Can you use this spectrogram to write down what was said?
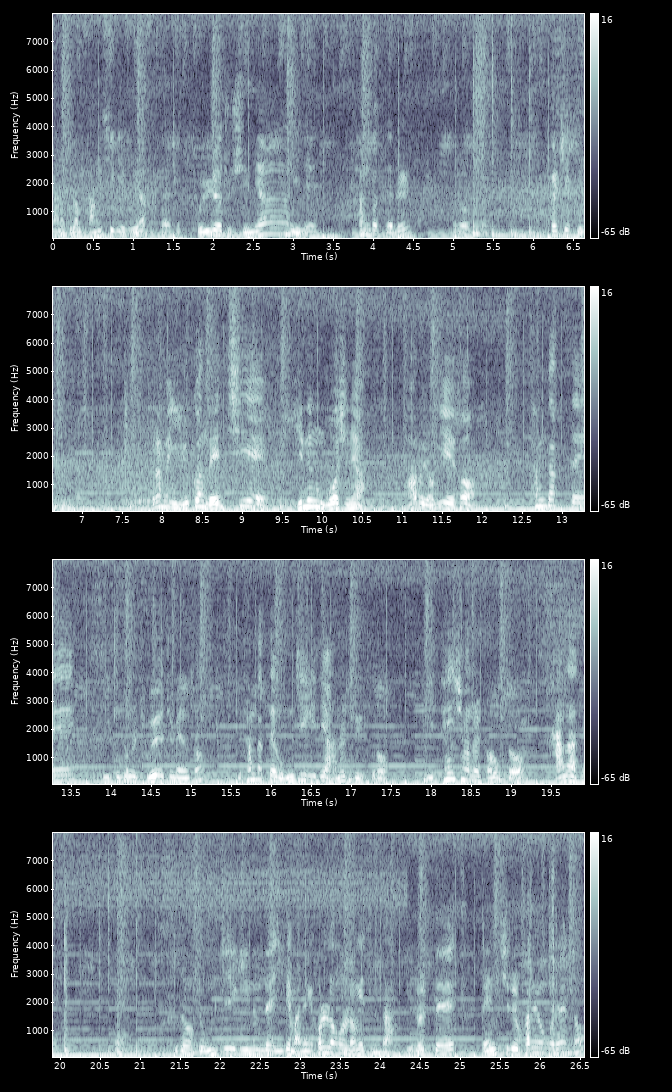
하는 그런 방식이고요. 자, 이렇게 돌려주시면 이제 삼각대를 이렇게 펼칠 수 있습니다. 그러면 이 육각 렌치의 기능은 무엇이냐? 바로 여기에서 삼각대의 이 부분을 조여주면서 이 삼각대가 움직이지 않을 수 있도록 이 텐션을 더욱더 강하게 네, 이렇게 움직이는데 이게 만약에 헐렁헐렁해진다. 이럴 때 렌치를 활용을 해서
